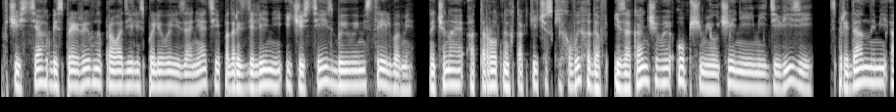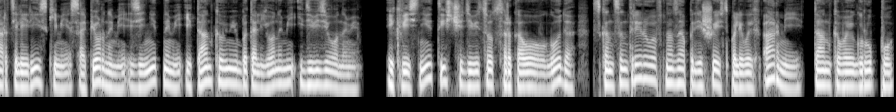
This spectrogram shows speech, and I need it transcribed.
В частях беспрерывно проводились полевые занятия подразделений и частей с боевыми стрельбами, начиная от ротных тактических выходов и заканчивая общими учениями дивизий с приданными артиллерийскими, саперными, зенитными и танковыми батальонами и дивизионами. И к весне 1940 года, сконцентрировав на Западе шесть полевых армий, танковую группу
